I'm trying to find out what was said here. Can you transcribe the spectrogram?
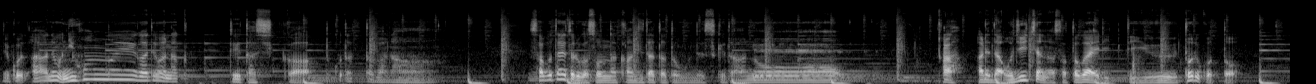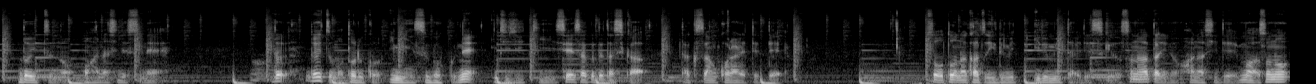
う。でこれあでも日本の映画ではなくて確かどこだったかなサブタイトルがそんな感じだったと思うんですけどあのーああれだ「おじいちゃんの里帰り」っていうトルコとドイツのお話ですね。ドドイツもトルコ移民すごくね一時期制作で確かたくさん来られてて相当な数いるいるみたいですけどその辺りの話でまあその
